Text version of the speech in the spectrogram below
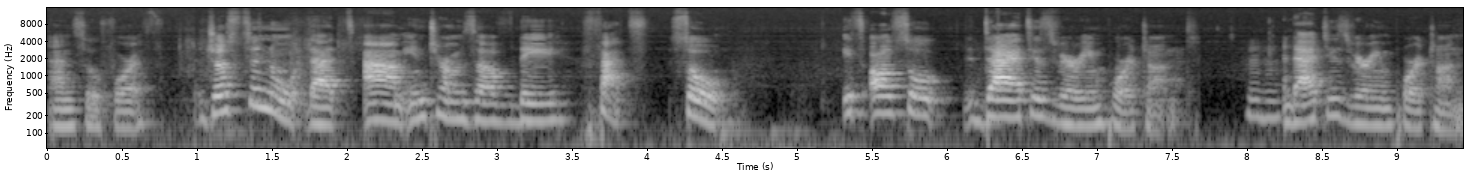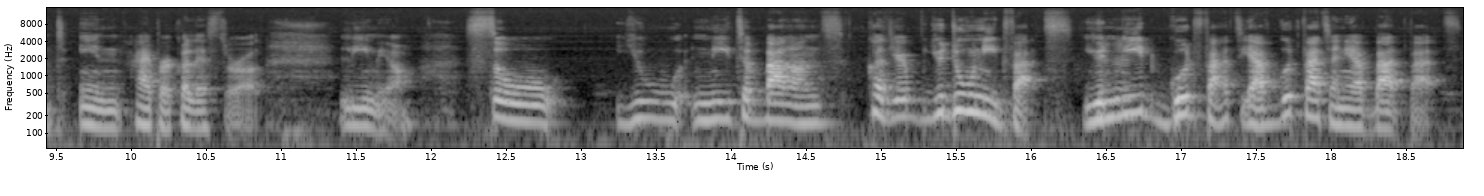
and so forth. Just to note that, um, in terms of the fats, so it's also diet is very important. Mm-hmm. That is very important in hypercholesterolemia. So you need to balance because you you do need fats. You mm-hmm. need good fats. You have good fats and you have bad fats.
